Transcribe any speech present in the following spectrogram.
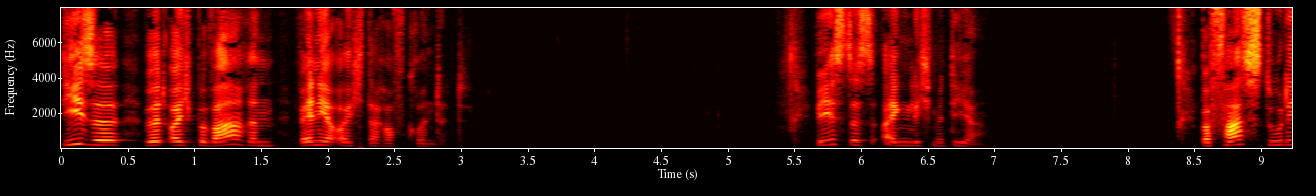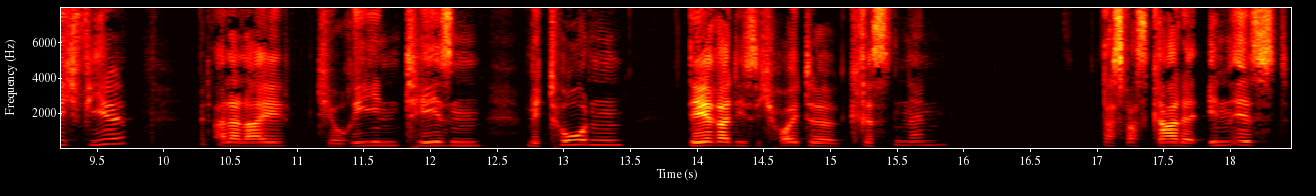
Diese wird euch bewahren, wenn ihr euch darauf gründet. Wie ist es eigentlich mit dir? Befasst du dich viel mit allerlei Theorien, Thesen, Methoden derer, die sich heute Christen nennen? Das, was gerade in ist,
